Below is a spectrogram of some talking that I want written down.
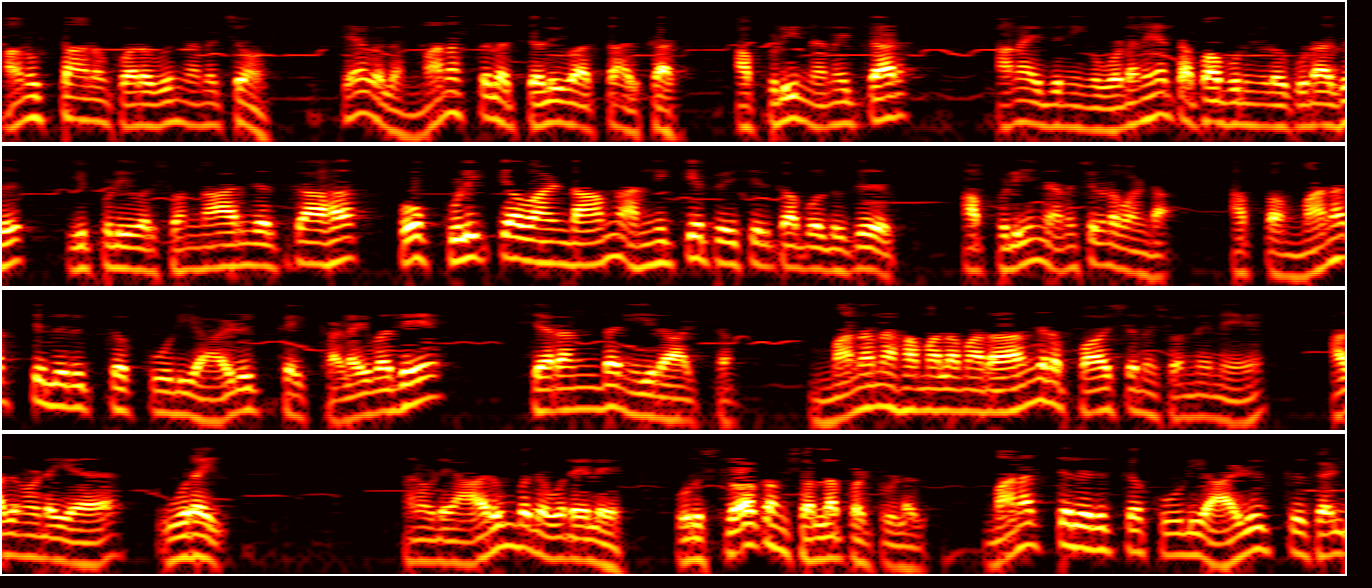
அனுஷ்டானம் குறவுன்னு நினைச்சோம். தேவையில்ல மனசுல தெளிவாத்தான் இருக்கார். அப்படின்னு நினைத்தார். ஆனா இது நீங்க உடனே தப்பா புரிஞ்சிட கூடாது இப்படி இவர் சொன்னாருங்கிறதுக்காக ஓ குளிக்க வேண்டாம்னு அன்னைக்கே பேசியிருக்கா போல் இருக்கு அப்படின்னு நினைச்சுட வேண்டாம். அப்ப மனத்தில் இருக்கக்கூடிய அழுக்கை களைவதே சிறந்த நீராட்டம். மனநகமலமராங்கிற பாஷனை சொன்னேனே அதனுடைய உரை அதனுடைய அரும்பத உரையிலே ஒரு ஸ்லோகம் சொல்லப்பட்டுள்ளது. மனத்தில் இருக்கக்கூடிய அழுக்குகள்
